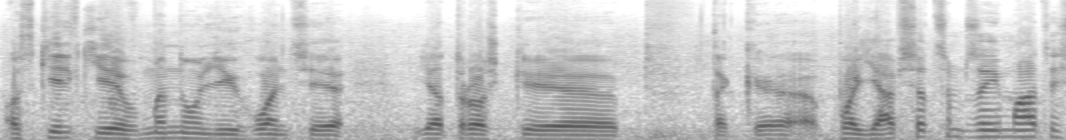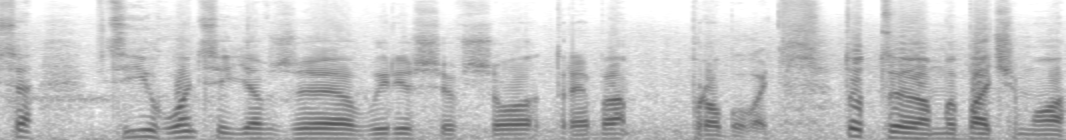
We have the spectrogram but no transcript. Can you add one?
оскільки в минулій гонці я трошки так е, боявся цим займатися, в цій гонці я вже вирішив, що треба спробувати. Тут е, ми бачимо,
